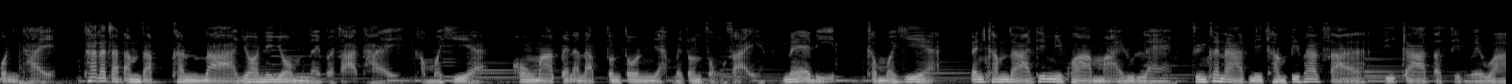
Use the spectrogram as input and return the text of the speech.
คนไทย ถ้าจะจัดอันดับคำด่ายอดนิยมในภาษาไทยคำว่าเฮี้ยคงมาเป็นอันดับต้นๆ อย่างไม่ต้นสงสัย ในอดีตคำว่าเฮี้ยเป็นคำด่าที่มีความหมายรุนแรง ถึงขนาดมีคำพิพากษาฎีกาตัดสินไว้ว่า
